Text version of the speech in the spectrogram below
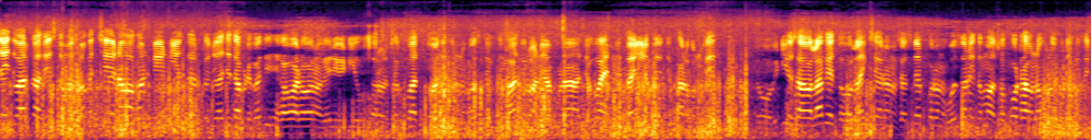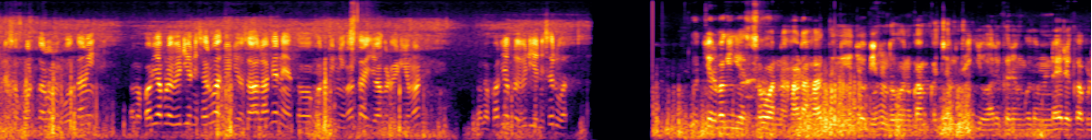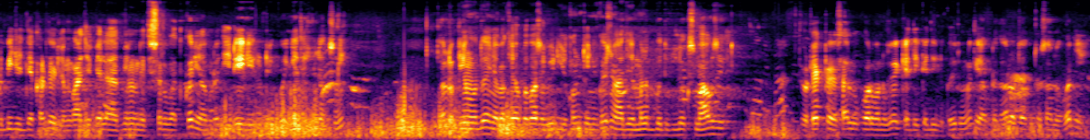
જય દ્વારકાધીશ, તમારું સ્વાગત છે નવા કન્ટેન્ટની અંદર. તો જો આજે તો આપણે કરી દીધી સવાર સવારમાં વહેલી વીડિયો ઉતારવાની શરૂઆત. તો આજે તમને મસ્ત એકદમ બાજરો અને આપણા જવાય ને તલને બધું દેખાડવાનું છે, તો વીડિયો સારો લાગે તો લાઈક શેર અને સબસ્ક્રાઈબ કરવાનું ભૂલતા નહીં. તમારો સપોર્ટ આવ નબળો પડી ગયો એટલે સપોર્ટ કરવાનું ભૂલતા નહીં. ચાલો કરીએ આપણે વિડીયોની શરૂઆત. વીડિયો સારો લાગે ને તો કન્ટિન્યુ કરતા રહીજો આગળ વિડીયોમાં ચાલો કરીએ આપણે વિડીયોની શરૂઆત. અત્યાર વાગી ગયા સવારના સાડા હાથ ને જો ભીહું ધોવાનું કામકાજ ચાલુ થઈ ગયું. વારે ઘરે એમ તમને ડાયરેક્ટ આપણે બીજું દેખાડ દેખાડતો એટલે હું આજે પહેલાં ભીહુંની શરૂઆત કરીએ આપણે હજી ડેલી રૂટીન હોય ત્યાંથી બ્લોક્સની ચાલો ભીહું ધોઈને બાકી આપણે પાછો વીડિયો કન્ટિન્યુ કરીશું. આજે મતલબ બધું બ્લોક્સમાં આવશે. તો ટ્રેક્ટર ચાલુ કરવાનું છે. કેદી કેદીનું કર્યું નથી. આપણે ચાલો ટ્રેક્ટર ચાલુ કરીએ.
